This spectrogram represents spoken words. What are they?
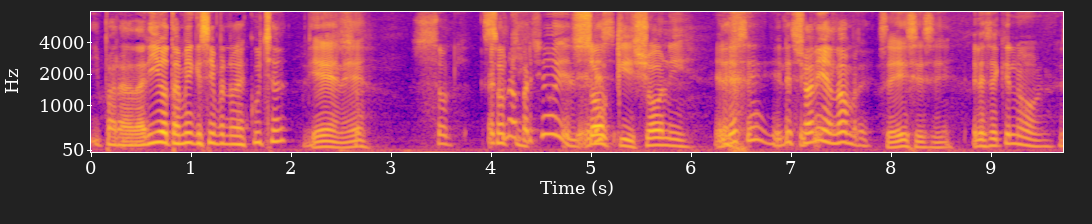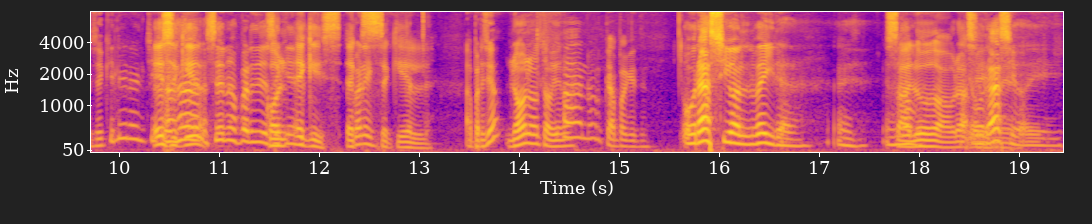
Y para Darío también, que siempre nos escucha. Bien, eh. Soki. Soki. ¿No apareció el, el, Soki, Johnny. el S? El Ezequiel. Johnny el nombre. Sí, sí, sí. El Ezequiel no. Ezequiel era el chico. Ezequiel Ajá, se nos perdió Con Ezequiel. X, Con X. Ezequiel. ¿Apareció? No, no, todavía no. Ah, no, capaz que. Horacio Alveira. eh, el Saludo a. Horacio. Horacio. eh,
